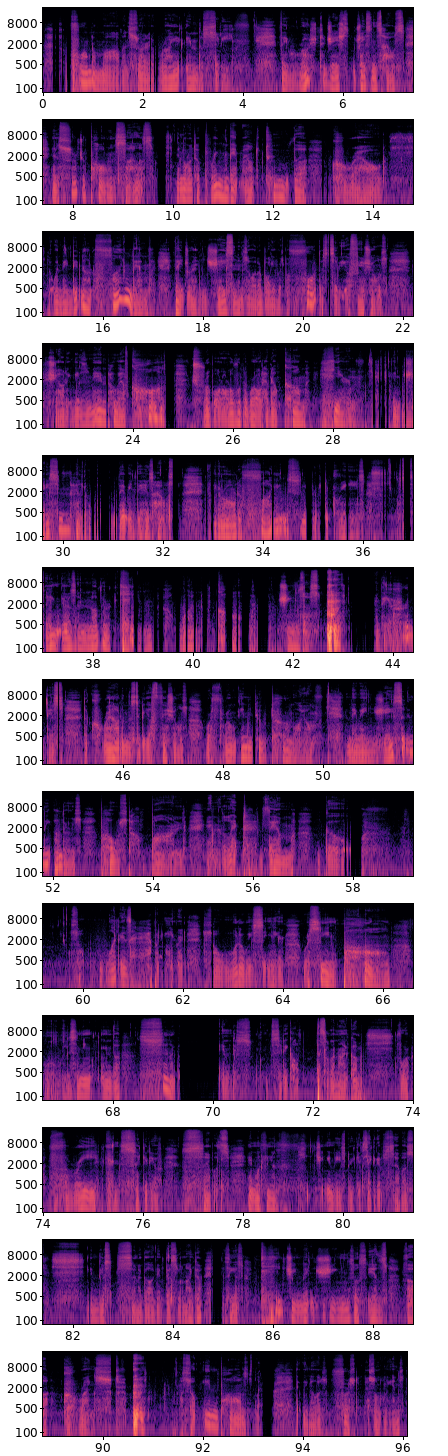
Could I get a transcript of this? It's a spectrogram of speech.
formed a mob, and started a riot in the city. They rushed to Jason's house in search of Paul and Silas in order to bring them out to the crowd. But when they did not find them, they dragged Jason and some other believers before the city officials, shouting, These men who have caused trouble all over the world have now come here. And Jason has welcomed them into his house. They are all defying Caesar's decrees, saying there is another king one called Jesus. they heard this, the crowd and the city officials were thrown into turmoil. And they made Jason and the others post bond and let them go. So what is happening here? So what are we seeing here? We're seeing Paul reasoning in the synagogue in this city called Thessalonica for three consecutive Sabbaths. And when he is teaching in these three consecutive Sabbaths in this synagogue in Thessalonica, he is teaching that Jesus is the Christ. so in Paul's letter that we know as First Thessalonians,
